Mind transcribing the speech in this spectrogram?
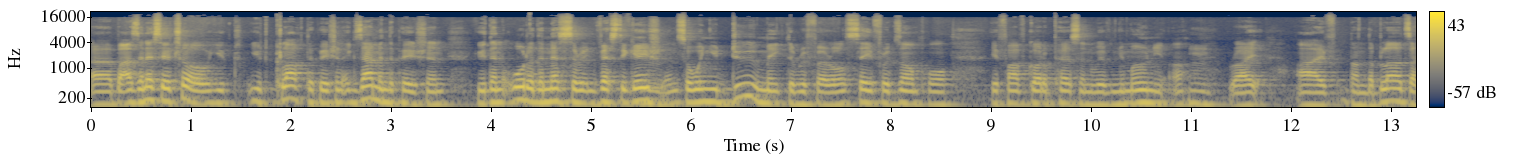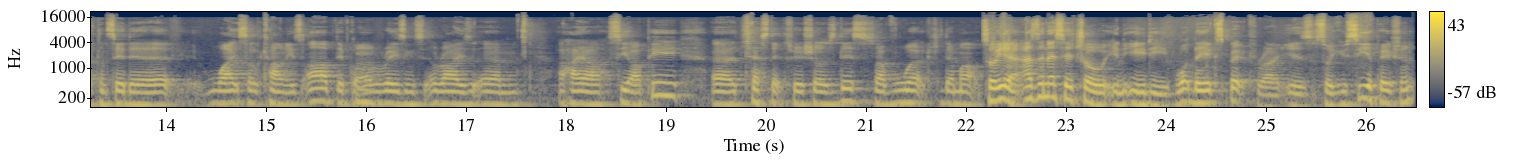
Uh, but as an SHO, you you'd clerk the patient, examine the patient, you then order the necessary investigation. Mm. So when you do make the referral, say for example, if I've got a person with pneumonia, Mm. right? I've done the bloods. I can say the white cell count is up. They've got a Mm. raising a rise um, a higher CRP. Uh, chest X-ray shows this. So I've worked them up. So yeah, as an SHO in ED, what they expect, right, is so you see a patient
